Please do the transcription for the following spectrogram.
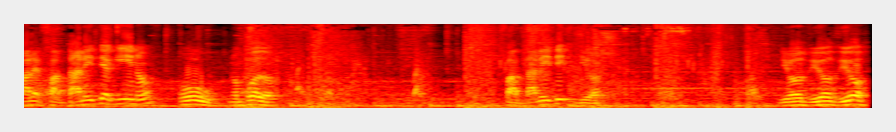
Vale, fatality aquí, ¿no? Uh, no puedo Fatality, Dios Dios, Dios, Dios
